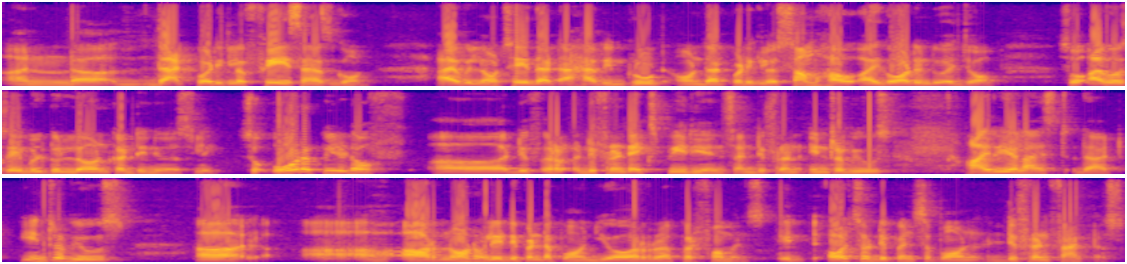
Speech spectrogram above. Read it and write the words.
and uh, that particular phase has gone. I will not say that I have improved on that particular. Somehow I got into a job, so I was able to learn continuously. So over a period of uh, diff different experience and different interviews, I realized that interviews uh, are not only depend upon your uh, performance; it also depends upon different factors.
